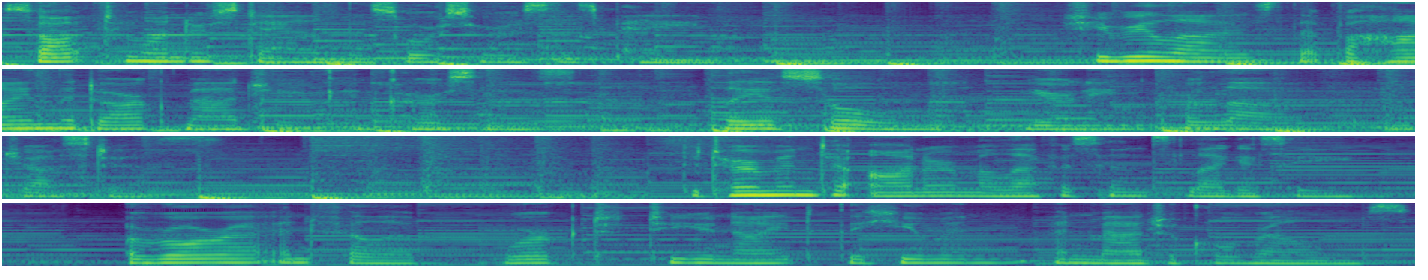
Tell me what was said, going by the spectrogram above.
sought to understand the sorceress's pain she realized that behind the dark magic and curses lay a soul yearning for love and justice. Determined to honor Maleficent's legacy, Aurora and Philip worked to unite the human and magical realms,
